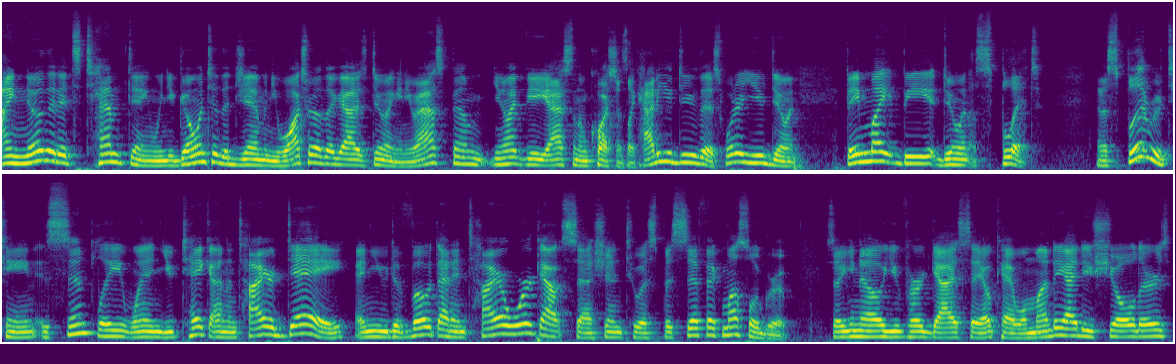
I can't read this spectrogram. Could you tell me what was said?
I know that it's tempting when you go into the gym and you watch what other guys doing and you ask them, you might be asking them questions like, How do you do this? What are you doing? They might be doing a split. And a split routine is simply when you take an entire day and you devote that entire workout session to a specific muscle group. So, you know, you've heard guys say, okay, well, Monday I do shoulders,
